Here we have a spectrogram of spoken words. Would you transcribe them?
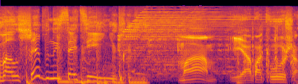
Волшебный сотейник. Мам, я покушал.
